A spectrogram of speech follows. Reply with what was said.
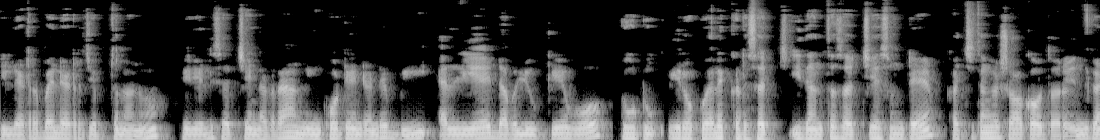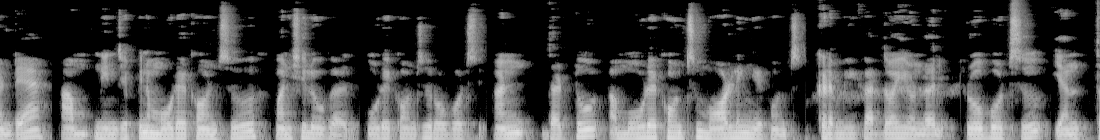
ఈ లెటర్ బై లెటర్ చెప్తున్నాను. మీరు వెళ్ళి సెర్చ్ చేయండి అక్కడ. అండ్ ఇంకోటి ఏంటంటే బిఎల్ఏ డబ్ల్యూకేఓ టూ టూ మీరు ఒకవేళ ఇక్కడ సెర్చ్ ఇదంతా సెర్చ్ చేసి ఉంటే ఖచ్చితంగా షాక్ అవుతారు. ఎందుకంటే ఆ నేను చెప్పిన మూడు అకౌంట్స్ మనుషులు కాదు. మూడు అకౌంట్స్ రోబోట్స్ అండ్ దట్టు ఆ మూడు అకౌంట్స్ మోడలింగ్ అకౌంట్స్ ఇక్కడ మీకు అర్థమై ఉండాలి. రోబోట్స్ ఎంత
